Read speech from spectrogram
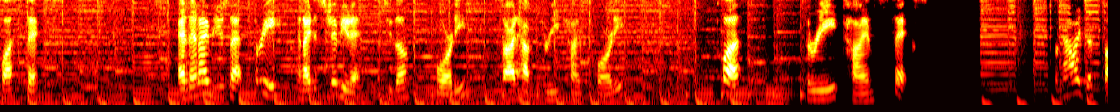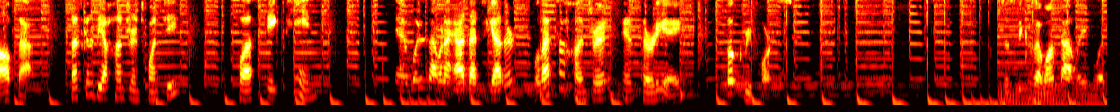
plus 6. And then I use that 3 and I distribute it to the 40. So I'd have 3 times 40 plus 3 times 6. So now I just solved that. So that's going to be 120 plus 18. And what is that when I add that together? Well, that's 138 book reports. Just because I want that label as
